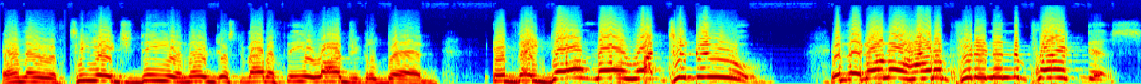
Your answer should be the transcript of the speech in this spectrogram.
and they're a PhD and they're just about a theological dud. If they don't know what to do, if they don't know how to put it into practice,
